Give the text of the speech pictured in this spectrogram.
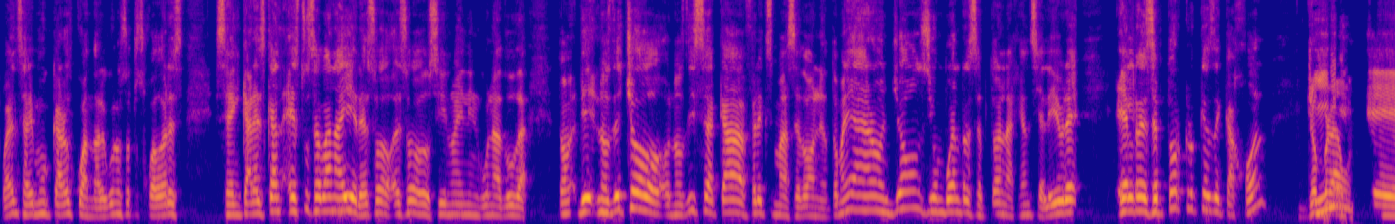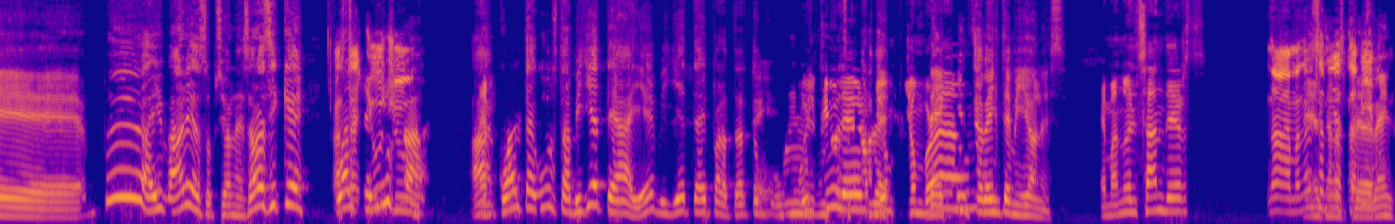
pueden salir muy caros cuando algunos otros jugadores se encarezcan. Estos se van a ir, eso, eso sí, no hay ninguna duda. Nos, de hecho, nos dice acá Félix Macedonio, tomaría Aaron Jones y un buen receptor en la agencia libre. El receptor creo que es de cajón. John Brown. Eh, pues, hay varias opciones. Ahora sí que, ¿cuál te gusta? Ah, em- ¿Cuál te gusta? Billete hay, ¿eh? Billete hay para traerte un, Will Fuller, John Brown, de 15 20 millones. Emmanuel Sanders. No, Manuel Sanders está bien.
